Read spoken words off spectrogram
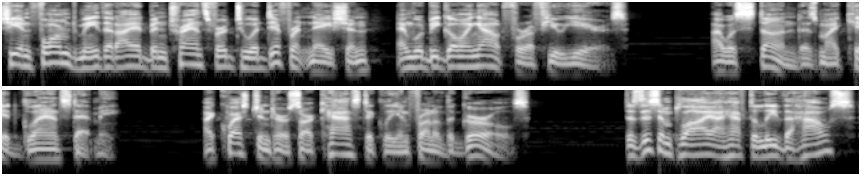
She informed me that I had been transferred to a different nation and would be going out for a few years. I was stunned as my kid glanced at me. I questioned her sarcastically in front of the girls. Does this imply I have to leave the house?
